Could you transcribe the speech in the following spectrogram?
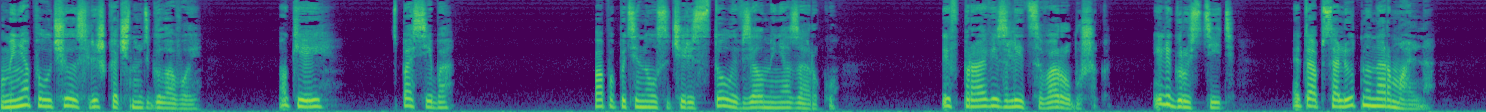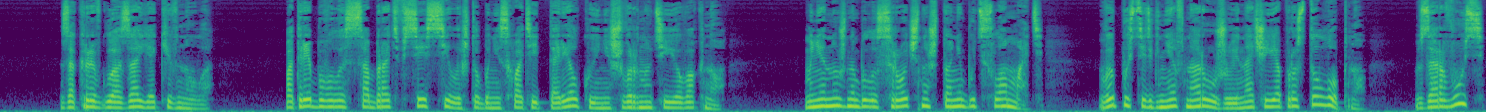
У меня получилось лишь качнуть головой. «Окей, спасибо». Папа потянулся через стол и взял меня за руку. «Ты вправе злиться, воробушек. Или грустить. Это абсолютно нормально». Закрыв глаза, я кивнула. Потребовалось собрать все силы, чтобы не схватить тарелку и не швырнуть ее в окно. Мне нужно было срочно что-нибудь сломать, выпустить гнев наружу, иначе я просто лопну. Взорвусь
